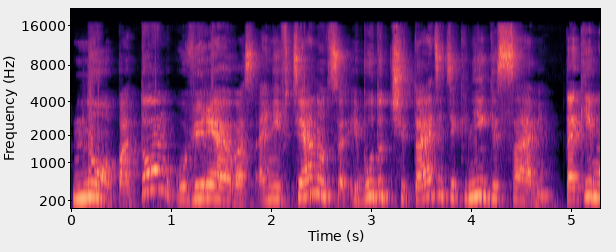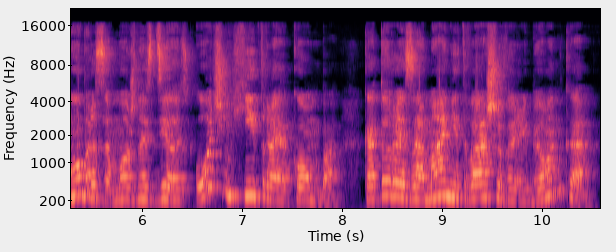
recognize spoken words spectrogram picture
Но потом, уверяю вас, они втянутся и будут читать эти книги сами. Таким образом, можно сделать очень хитрое комбо, которое заманит вашего ребенка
